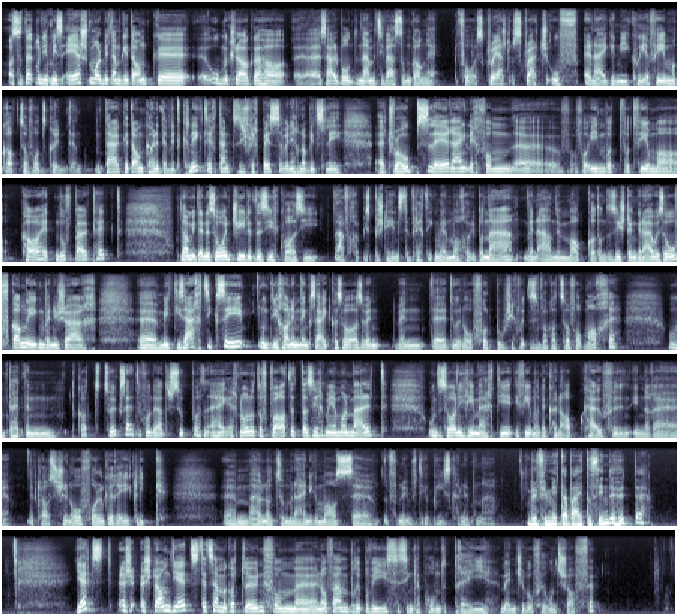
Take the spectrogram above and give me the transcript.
also dort, als ich mich das erste Mal mit dem Gedanken äh, umgeschlagen habe, äh, selber Unternehmen zu was umgegangen, von Scratch, Scratch auf eine eigene Queerfirma gerade sofort zu gründen. Und diesen Gedanken habe ich dann wieder geknickt. Ich denke, das ist vielleicht besser, wenn ich noch ein bisschen äh, Tropes lehre eigentlich vom, äh, von ihm, was die Firma hat und aufgebaut hat. Und habe mich dann so entschieden, dass ich quasi einfach etwas Bestehendes dann vielleicht irgendwann machen, übernehmen, wenn er nicht mehr mag. Und das ist dann genau so aufgegangen. Irgendwann war er äh, Mitte 60 gewesen. und ich habe ihm dann gesagt, so, also wenn, wenn du eine Nachfolge brauchst, ich würde das einfach gerade sofort machen. Und er hat dann gerade zugesagt und fand, ja, das ist super. Dann habe ich nur noch darauf gewartet, dass ich mich mal melde. Und so habe ich ihm die, die Firma dann können abkaufen in einer, einer klassischen Nachfolgeregelung. Ähm, auch noch zu einem einigermaßen vernünftigen Preis können übernehmen Wie viele Mitarbeiter sind denn heute? Jetzt, Stand jetzt, jetzt haben wir gerade die Löhne vom äh, November überwiesen, es sind glaube ich 103 Menschen, die für uns arbeiten.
